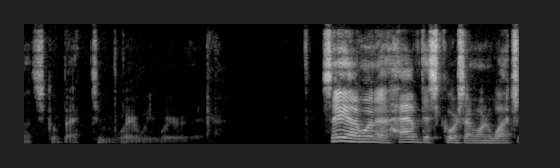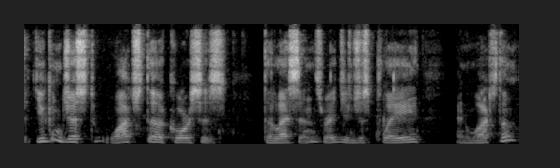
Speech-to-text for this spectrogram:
let's go back to where we were say I want to have this course I want to watch it. You can just watch the courses the lessons right? You just play and watch them.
